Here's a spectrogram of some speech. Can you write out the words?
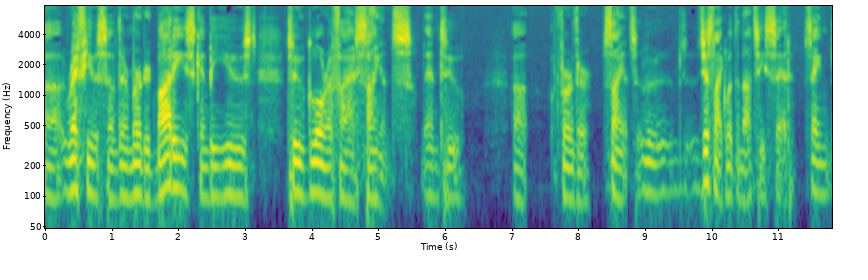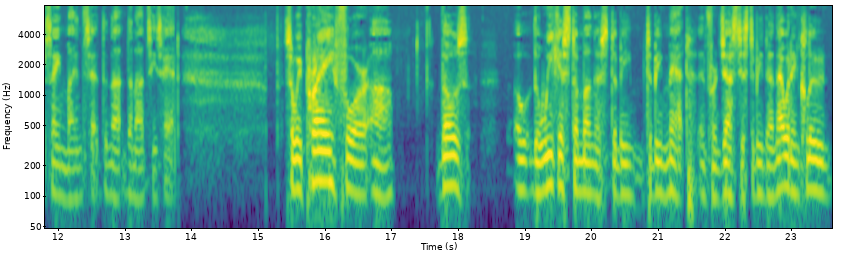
uh, refuse of their murdered bodies can be used to glorify science and to uh, further science, just like what the Nazis said. Same same mindset the the Nazis had. So we pray for uh, those oh, the weakest among us to be to be met and for justice to be done. That would include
